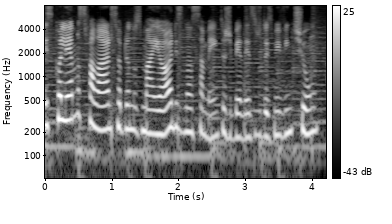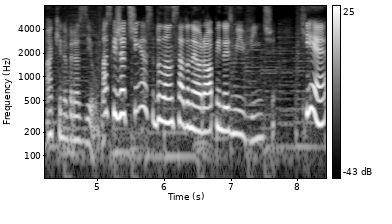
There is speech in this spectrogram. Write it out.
escolhemos falar sobre um dos maiores lançamentos de beleza de 2021 aqui no Brasil, mas que já tinha sido lançado na Europa em 2020, que é,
